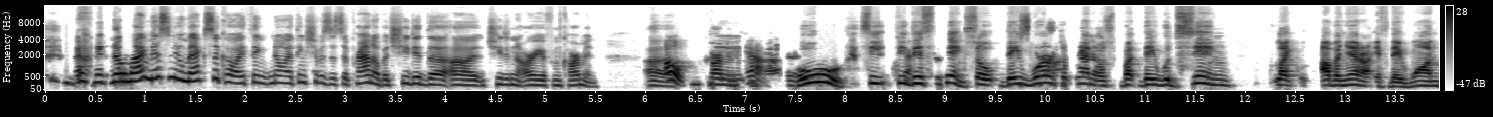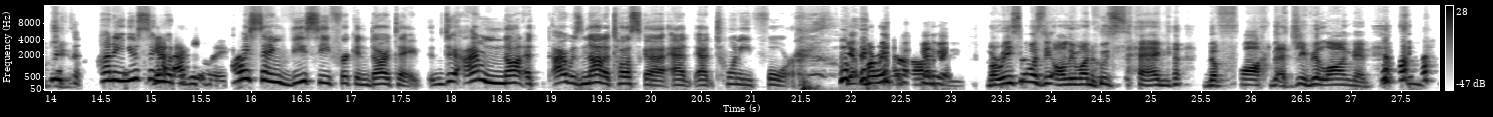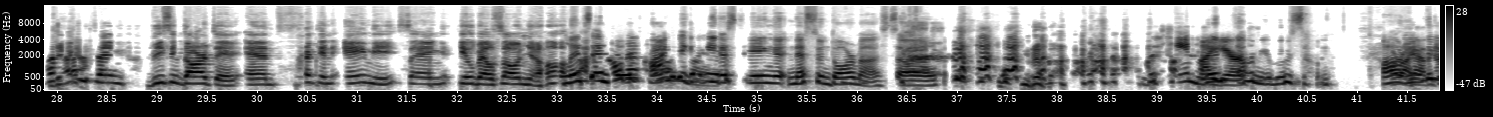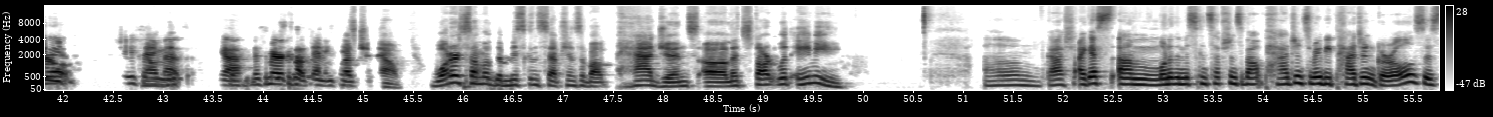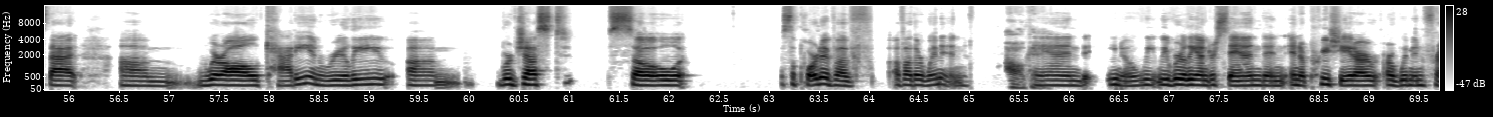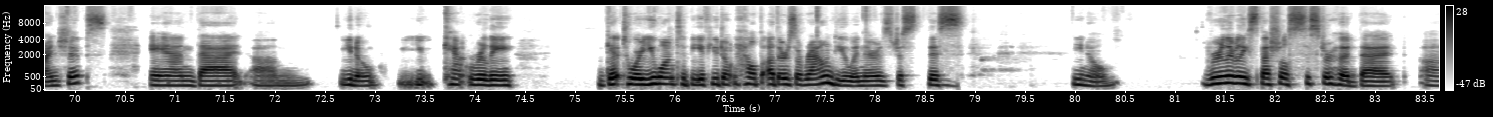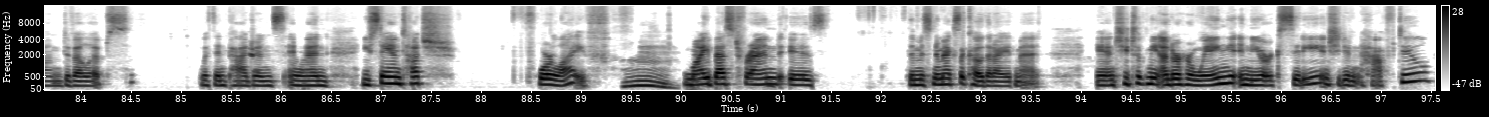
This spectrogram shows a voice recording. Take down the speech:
no, my Miss New Mexico, I think no, I think she was a soprano, but she did the uh she did an aria from Carmen. Uh Oh, Carmen. yeah. Oh, see, see, Yeah. this is the thing. So they were sopranos, but they would sing like habanera if they want to. Listen, honey, you sing Yeah, what actually. I sang Vissi frickin' d'arte. I'm not a I was not a Tosca at at 24. Yeah, Marisa. by the way, Marisa was the only one who sang the Fach that she belonged in. See, Jackie sang d'arte, and freaking Ami sang Il Bel Sogno. Listen, they Oh, were that's trying to get me to sing Nessun Dorma, so The teen my win year. some, you lose some. All right, Yeah, the girl. She sang Now, that. Yeah, Miss America's Outstanding Teen. Question now. What are some of the misconceptions about pageants? Uh, let's start with Ami. Um, gosh, I guess um, one of the misconceptions about pageants, or maybe pageant girls, is that um, we're all catty and really um, we're just so supportive of of other women, Oh, okay. and you know we we really understand and, and appreciate our our women friendships, and that um, you know you can't really get to where you want to be if you don't help others around you, and there's just this, you know, really really special sisterhood that um, develops within pageants. And you stay in touch for life. Hmm. my best friend is the miss new mexico that i had met. And she took me under her wing in new york city and she didn't have to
